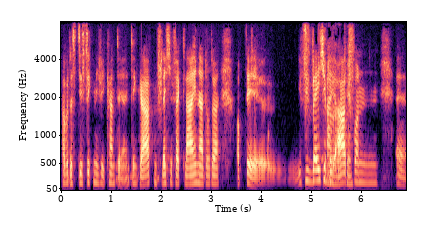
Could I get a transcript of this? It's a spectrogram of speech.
aber dass die signifikant den Gartenfläche verkleinert oder ob der, welche ah, ja, Art okay. von äh,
